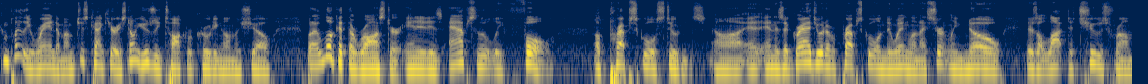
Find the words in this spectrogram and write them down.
completely random. I'm just kind of curious. Don't usually talk recruiting on the show, but I look at the roster and it is absolutely full of prep school students. Uh, and, and, as a graduate of a prep school in New England, I certainly know there's a lot to choose from.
